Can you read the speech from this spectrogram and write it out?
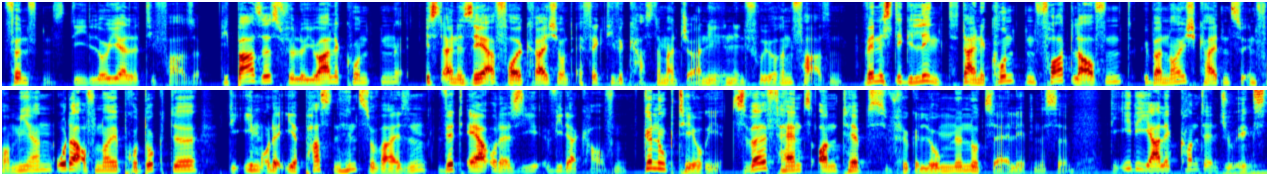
Fünftens, die Loyalty-Phase. Die Basis für loyale Kunden ist eine sehr erfolgreiche und effektive Customer Journey in den früheren Phasen. Wenn es dir gelingt, deine Kunden fortlaufend über Neuigkeiten zu informieren oder auf neue Produkte, die ihm oder ihr passen, hinzuweisen, wird er oder sie wieder kaufen. Genug Theorie. 12 Hands-on-Tipps für gelungene Nutzererlebnisse. Die ideale Content UX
